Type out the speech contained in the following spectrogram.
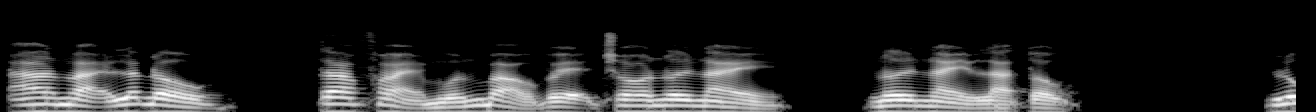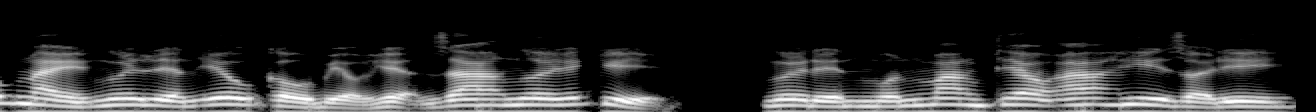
An lại lắc đầu, ta phải muốn bảo vệ cho nơi này, nơi này là tộc. Lúc này ngươi liền yêu cầu biểu hiện ra ngươi ích kỷ, ngươi đến muốn mang theo A Hi rời đi,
